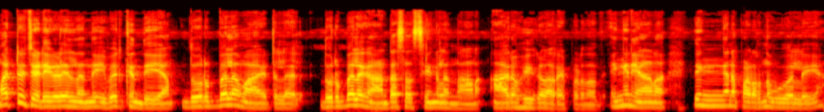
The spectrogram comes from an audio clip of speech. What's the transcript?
മറ്റു ചെടികളിൽ നിന്ന് ഇവർക്ക് എന്ത് ചെയ്യാം? ദുർബലമായിട്ടുള്ള ദുർബല കാണ്ട സസ്യങ്ങൾ എന്നാണ് ആരോഹികൾ അറിയപ്പെടുന്നത്. എങ്ങനെയാണ്? ഇതിങ്ങനെ പടർന്നു പോകല്ലേ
